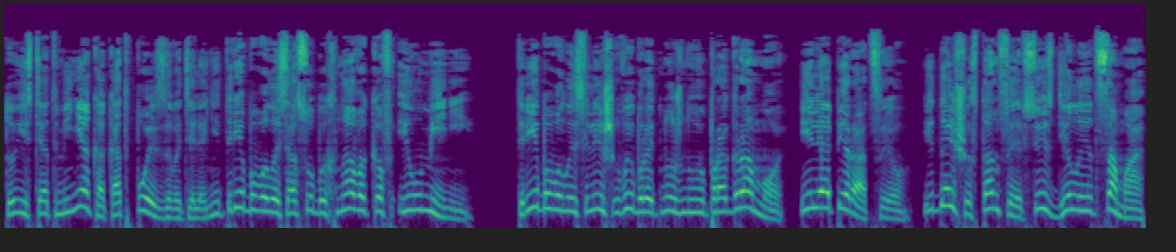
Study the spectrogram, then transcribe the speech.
то есть от меня, как от пользователя, не требовалось особых навыков и умений. Требовалось лишь выбрать нужную программу или операцию, и дальше станция все сделает сама.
